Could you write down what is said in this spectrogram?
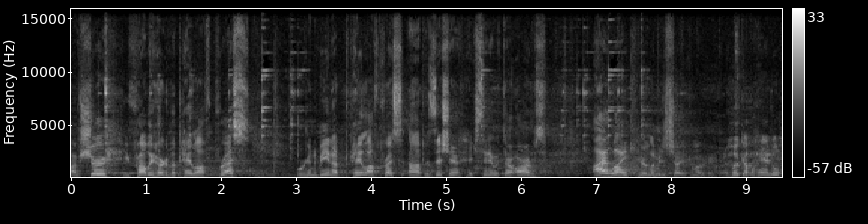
I'm sure you've probably heard of a Pallof press. We're gonna be in a Pallof press uh, position, extended with our arms. I like, here, let me just show you, come over here. hook up a handle.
